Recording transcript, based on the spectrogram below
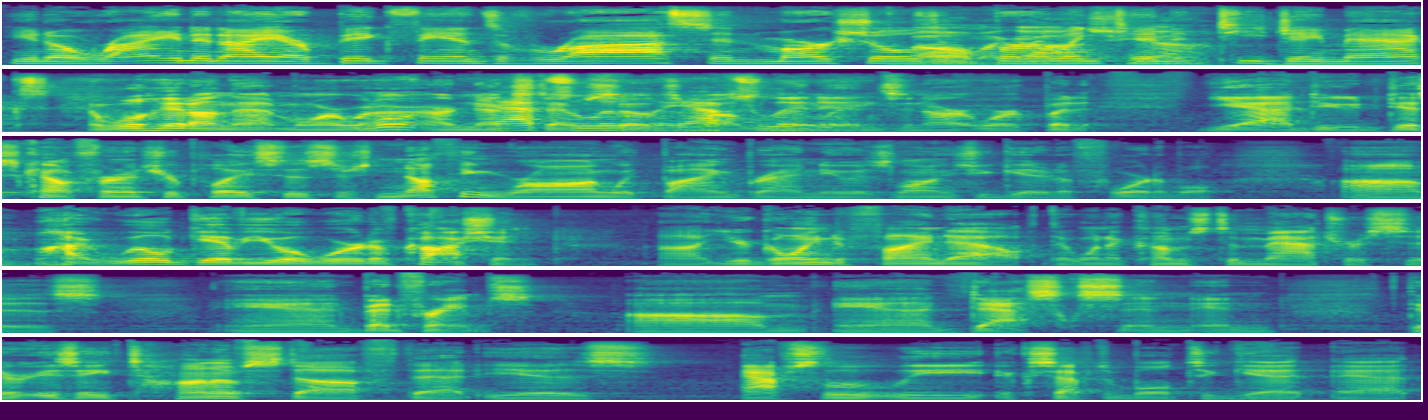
you know, Ryan and I are big fans of Ross and Marshalls Oh and my gosh, Burlington yeah. and TJ Maxx. And we'll hit on that more when our, Well, our next absolutely, episode's about absolutely. linens and artwork. But yeah, dude, discount furniture places, there's nothing wrong with buying brand new as long as you get it affordable. Um, I will give you a word of caution. Uh, you're going to find out that when it comes to mattresses and bed frames um, and desks, and, and there is a ton of stuff that is absolutely acceptable to get at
